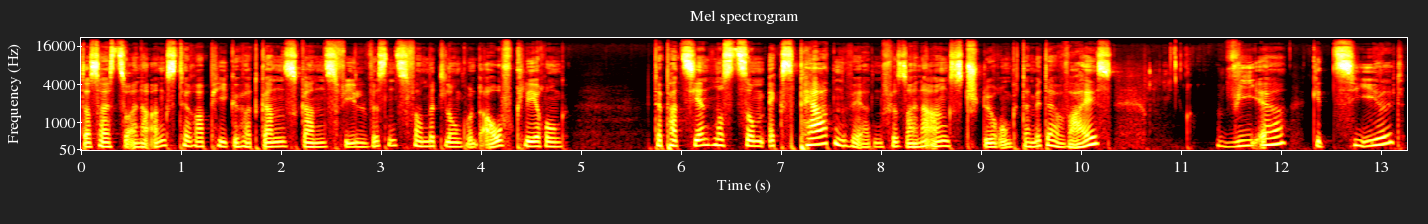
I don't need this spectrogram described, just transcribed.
Das heißt, zu einer Angsttherapie gehört ganz, ganz viel Wissensvermittlung und Aufklärung. Der Patient muss zum Experten werden für seine Angststörung, damit er weiß, wie er gezielt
